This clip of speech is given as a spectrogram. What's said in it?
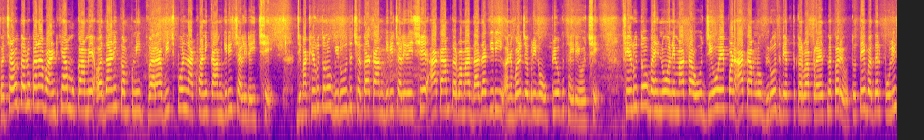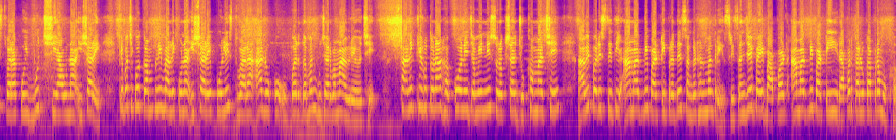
ભચાઉ તાલુકાના વાંઢિયા મુકામે અદાણી કંપની દ્વારા વીજ પોલ નાખવાની કામગીરી ચાલી રહી છે. જેમાં ખેડૂતોનો વિરોધ છતાં કામગીરી ચાલી રહી છે. આ કામ કરવામાં દાદાગીરી અને બળજબરીનો ઉપયોગ થઈ રહ્યો છે. ખેડૂતો, બહેનો અને માતાઓ, જેઓએ પણ આ કામનો વિરોધ વ્યક્ત કરવા પ્રયત્ન કર્યો, તો તે બદલ પોલીસ દ્વારા કોઈ બુચ શિયાઓના ઈશારે કે પછી કોઈ કંપની માલિકોના ઈશારે પોલીસ દ્વારા આ લોકો ઉપર દમન ગુજારવામાં આવી રહ્યો છે. સ્થાનિક ખેડૂતોના હકો અને જમીનની સુરક્ષા જોખમમાં છે. આવી પરિસ્થિતિ આમ આદમી પાર્ટી પ્રદેશ સંગઠન મંત્રી શ્રી સંજયભાઈ બાપટ, આમ આદમી પાર્ટી રાપર તાલુકા પ્રમુખ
